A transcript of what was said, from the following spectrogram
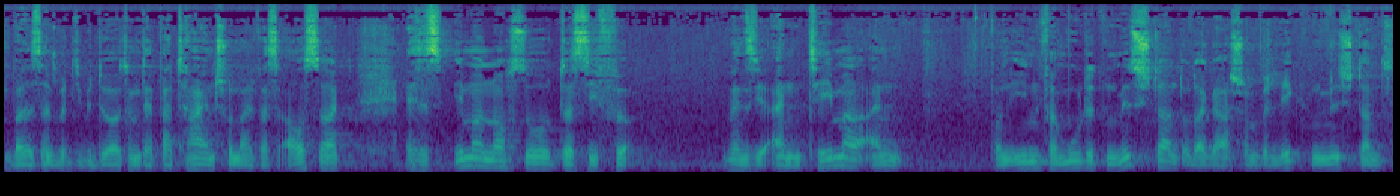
weil es über die Bedeutung der Parteien schon etwas aussagt, es ist immer noch so, dass sie für, wenn sie ein Thema, ein von Ihnen vermuteten Missstand oder gar schon belegten Missstand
